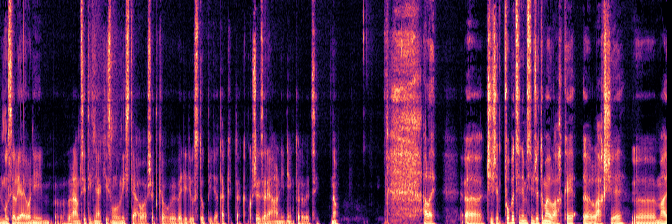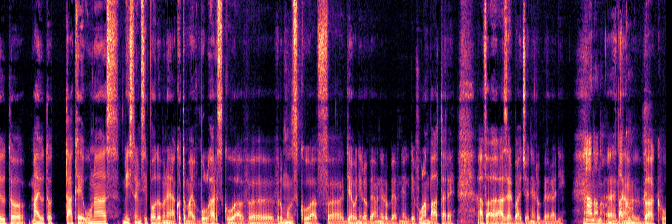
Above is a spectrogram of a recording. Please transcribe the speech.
museli aj oni v rámci tých nejakých zmluvných vzťahov a všetkého vedieť ustúpiť a tak, tak akože zreálniť niektoré veci. No. Ale e, Čiže vôbec si nemyslím, že to majú ľahké, e, ľahšie. E, majú to, majú to také u nás, myslím si, podobné, ako to majú v Bulharsku a v, v Rumunsku a v, kde oni robia, oni robia v niekde v Ulambátare a v Azerbajdžane robia radi. Áno, áno, v Baku. Tam Baku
